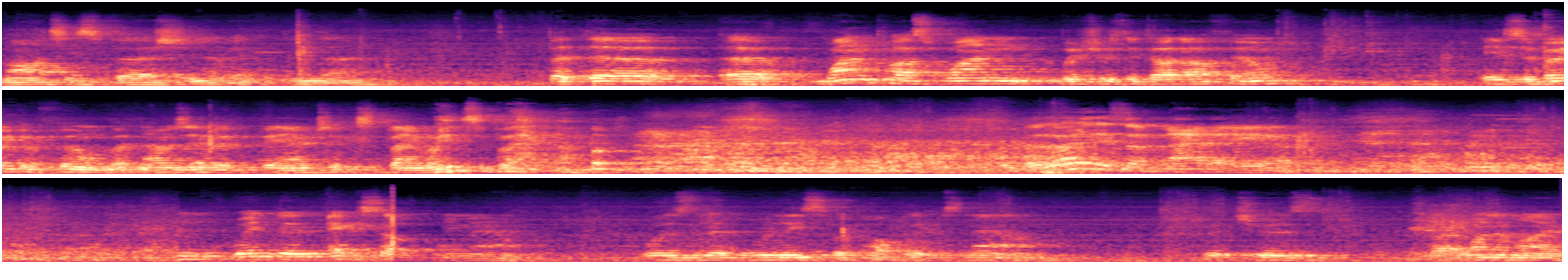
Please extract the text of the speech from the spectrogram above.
Marty's version of it. And, uh, but the uh, One Plus One, which was the Godard film, is a very good film, but no one's ever been able to explain what it's about. but that doesn't matter, you know. When the Exile came out, was the release of Apocalypse Now, which was like one of my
